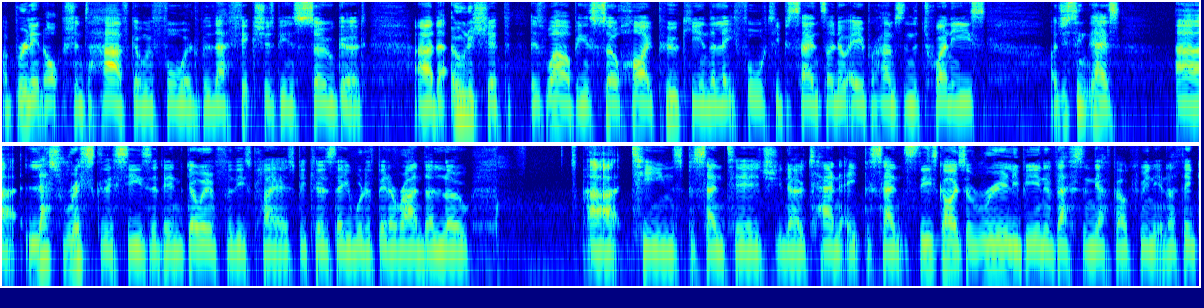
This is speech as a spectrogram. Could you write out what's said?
a brilliant option to have going forward with their fixtures being so good. Uh, their ownership as well being so high. Pukki in the late 40%. I know Abraham's in the 20s. I just think there's uh, less risk this season in going for these players because they would have been around the low uh, teens percentage, you know, 10, 8%. These guys are really being invested in the FPL community. And I think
